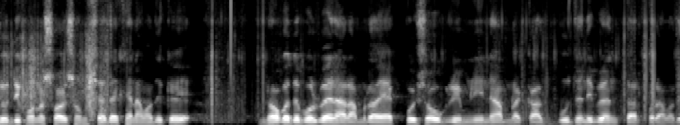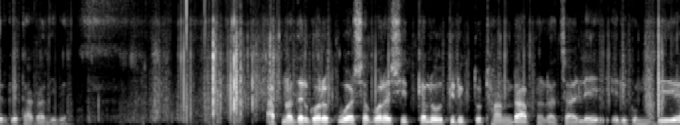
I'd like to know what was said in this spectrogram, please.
যদি কোনো সয় সমস্যা দেখেন, আমাদেরকে নগদে বলবেন আর আমরা এক পয়সা অগ্রিম নিই না। আমরা কাজ বুঝে নেবেন, তারপর আমাদেরকে টাকা দিবেন। আপনাদের ঘরে কুয়াশা পড়ে, শীতকালে অতিরিক্ত ঠান্ডা, আপনারা চাইলে এরকম দিয়ে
